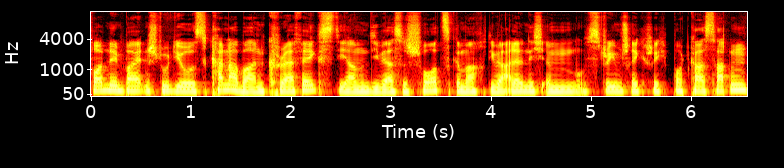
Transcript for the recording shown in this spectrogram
von den beiden Studios Kanaban Graphics. Die haben diverse Shorts gemacht, die wir alle nicht im Stream-Podcast hatten.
